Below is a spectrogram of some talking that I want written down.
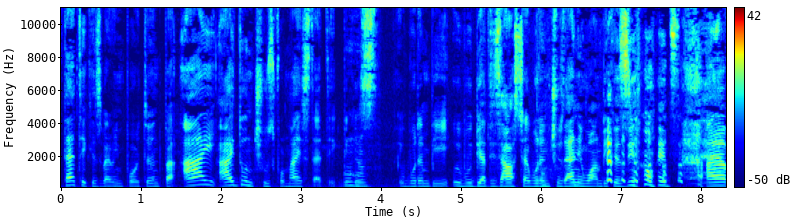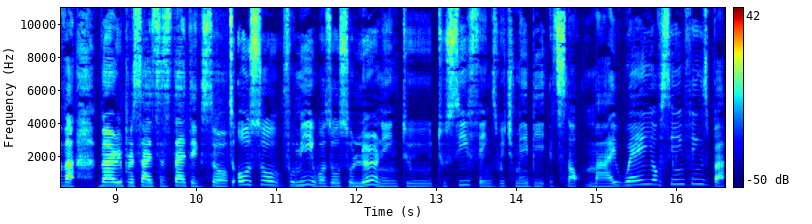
aesthetic is very important, but I I don't choose for my aesthetic Mm-hmm. because. It wouldn't be. It would be a disaster. I wouldn't choose anyone because you know it's. I have a very precise aesthetic. So it's also for me it was also learning to to see things which maybe it's not my way of seeing things, but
